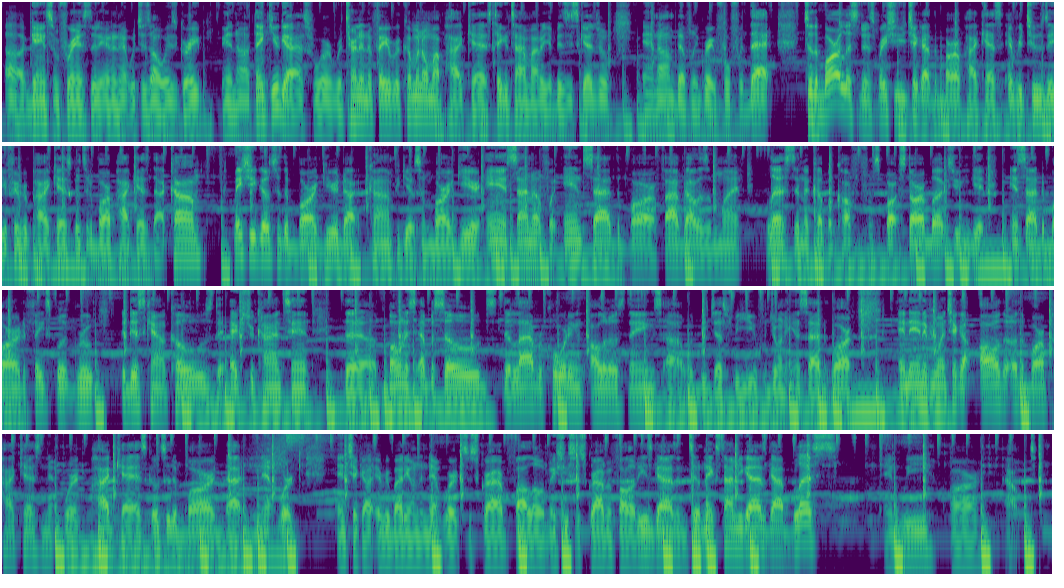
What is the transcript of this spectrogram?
uh, gain some friends through the internet, which is always great. And uh, thank you guys for returning the favor, coming on my podcast, taking time out of your busy schedule. And I'm definitely grateful for that. To the bar listeners, make sure you check out the bar podcast every Tuesday, your favorite podcast. Go to the barpodcast.com. Make sure you go to the bargear.com, pick up some bar gear, and sign up for Inside the Bar, $5 a month less than a cup of coffee from Starbucks. You can get inside the bar, the Facebook group, the discount codes, the extra content, the bonus episodes, the live recordings, all of those things uh, would be just for you for joining Inside the Bar. And then if you want to check out all the other Bar Podcast Network podcasts, go to the bar.network and check out everybody on the network. Subscribe, follow. Make sure you subscribe and follow these guys. Until next time, you guys, God bless. And we are out.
